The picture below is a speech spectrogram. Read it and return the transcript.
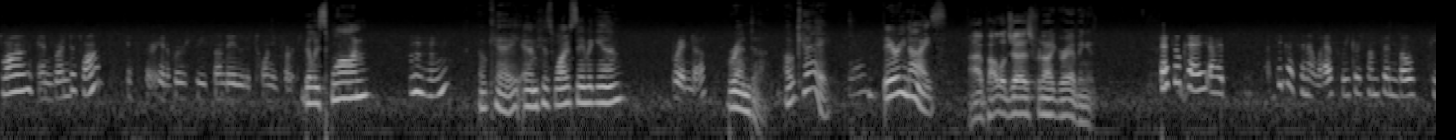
Swan and Brenda Swan. It's their anniversary Sunday the 21st. Billy Swan. Mm-hmm. Okay, and his wife's name again? Brenda. Brenda. Okay. Very nice. I apologize for not grabbing it. That's okay. I I think I sent it last week or something, both to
